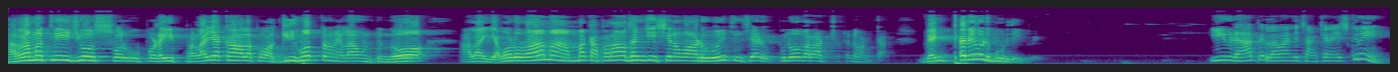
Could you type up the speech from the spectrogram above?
పరమతేజోస్వరూపుడై ప్రళయకాలపు అగ్నిహోత్రం ఎలా ఉంటుందో అలా ఎవడురా మా అమ్మకు అపరాధం చేసిన వాడు అని చూశాడు పులోమరాక్షసుని వంక. వెంటనే వాడు బూడిదైపోయాడు. ఈవిడ పిల్లవాడిని చంకనేసుకుని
